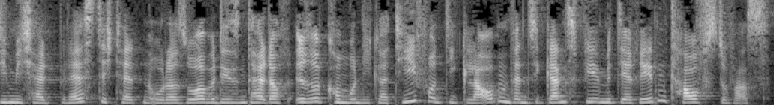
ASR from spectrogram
die mich halt belästigt hätten oder so, aber die sind halt auch irre kommunikativ und die glauben, wenn sie ganz viel mit dir reden, kaufst du was.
